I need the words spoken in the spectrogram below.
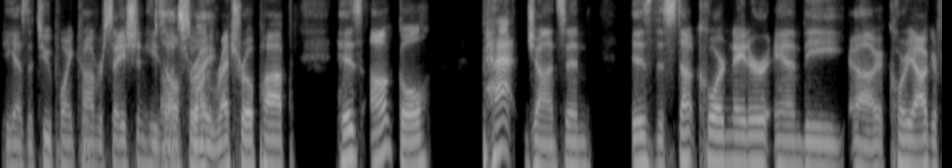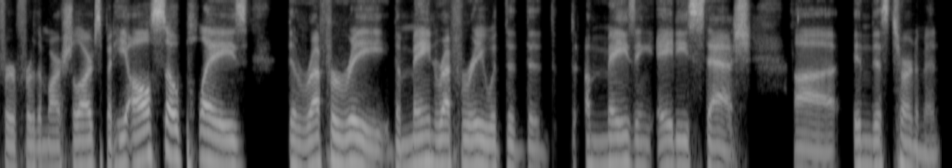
He has the two point conversation. He's Oh, that's also on. Retro Pop. His uncle, Pat Johnson, is the stunt coordinator and the uh, choreographer for the martial arts, but he also plays the referee, the main referee with the, the, the amazing 80s stash uh, in this tournament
